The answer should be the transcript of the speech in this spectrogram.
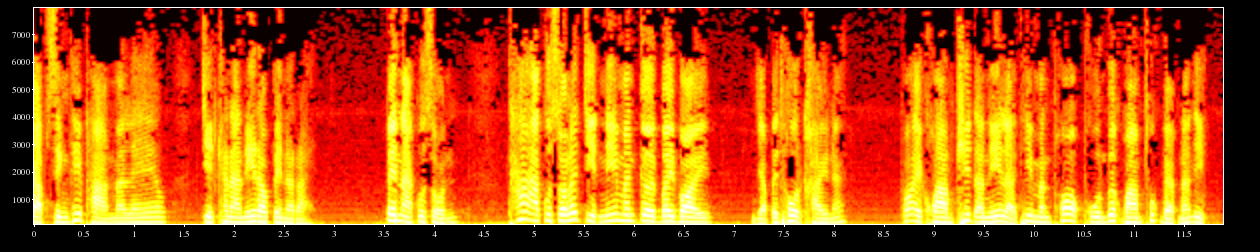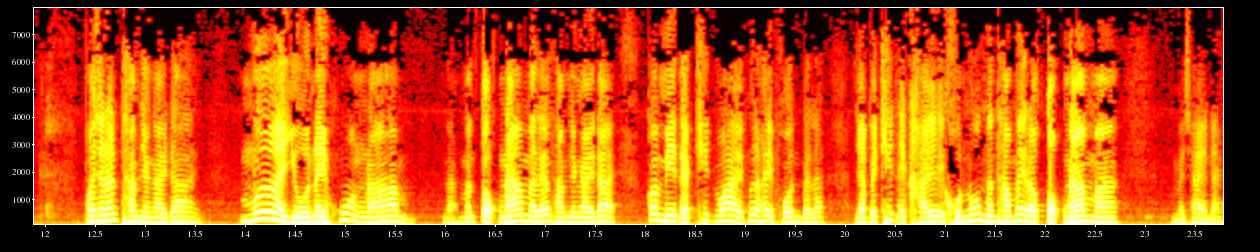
กับสิ่งที่ผ่านมาแล้ว จิตขณะนี้เราเป็นอะไร เป็นอกุศล ถ้าอากุศลจิตนี้มันเกิดบ่อยๆ อย่าไปโทษใครนะ เพราะไอ้ความคิดอันนี้แหละที่มันพอกพูนเพื่อความทุกข์แบบนั้นอีก เพราะฉะนั้นทํำยังไงได้ เมื่ออยู่ในห่วงน้ำนะมันตกน้ำมาแล้วทำยังไงได้ ก็มีแต่คิดไหว้เพื่อให้พ้นไปแล้ว อย่าไปคิดไอ้ใครไอ้คนโน้นมันทำให้เราตกน้ำมา ไม่ใช่นะ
